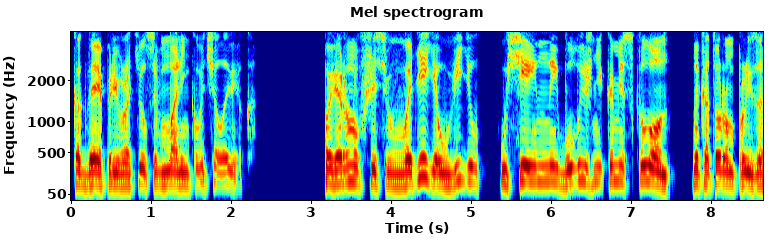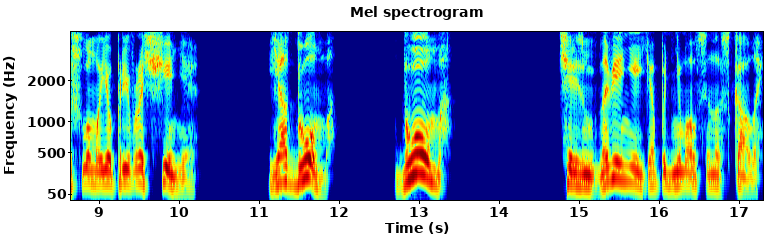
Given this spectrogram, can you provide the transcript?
когда я превратился в маленького человека. Повернувшись в воде, я увидел усеянный булыжниками склон, на котором произошло мое превращение. Я дома! Дома! Через мгновение я поднимался на скалы,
